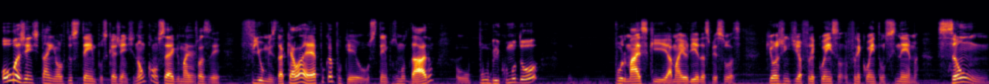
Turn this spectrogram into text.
Ou a gente tá em outros tempos que a gente não consegue mais fazer filmes daquela época, porque os tempos mudaram, o público mudou. Por mais que a maioria das pessoas que hoje em dia frequentam, frequentam cinema são,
